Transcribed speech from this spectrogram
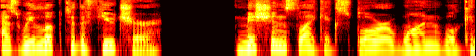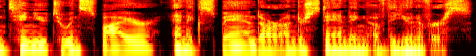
As we look to the future, missions like Explorer 1 will continue to inspire and expand our understanding of the universe.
